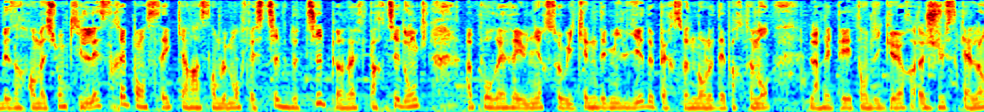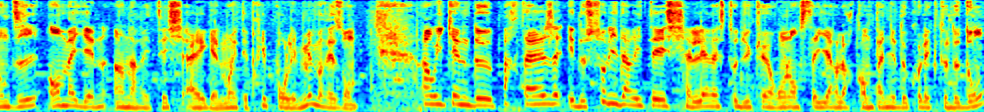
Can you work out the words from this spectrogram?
Des informations qui laisseraient penser qu'un rassemblement festif de type Rêve Party donc pourrait réunir ce week-end des milliers de personnes dans le département. L'arrêté est en vigueur jusqu'à lundi. En Mayenne, un arrêté a également été pris pour les mêmes raisons. Un week-end de partage et de solidarité. Les Restos du Cœur ont lancé hier leur campagne de collecte de dons.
